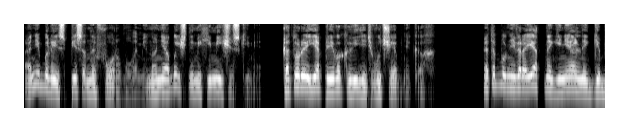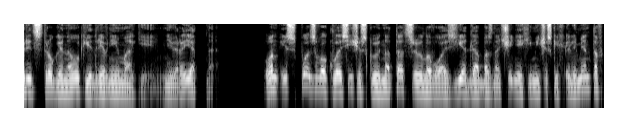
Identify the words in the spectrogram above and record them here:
Они были исписаны формулами, но не обычными химическими, которые я привык видеть в учебниках. Это был невероятно гениальный гибрид строгой науки и древней магии. Невероятно. Он использовал классическую нотацию Лавуазье для обозначения химических элементов,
